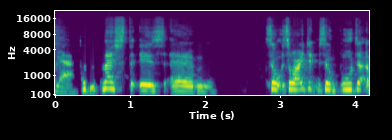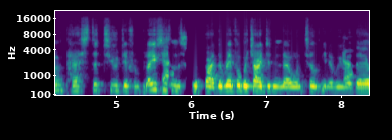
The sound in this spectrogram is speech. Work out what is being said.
Yeah. Budapest is um so so I didn't so Buda and Pest are two different places Yeah. they're by the river, which I didn't know until you know we were there.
